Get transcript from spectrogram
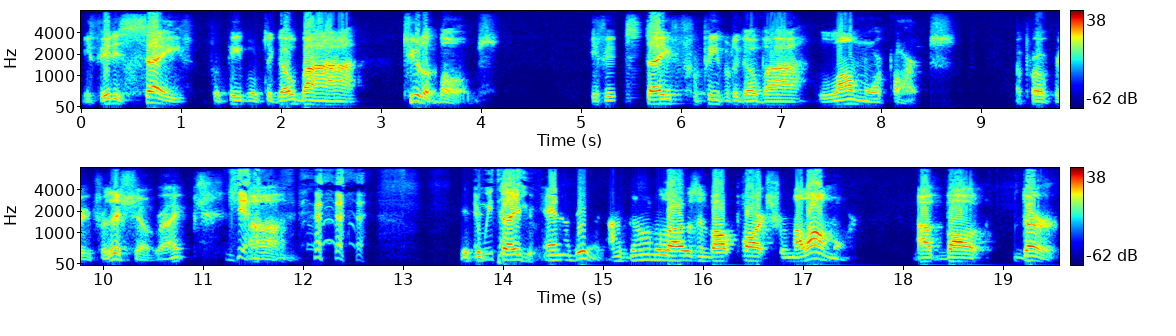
If it is safe for people to go buy tulip bulbs, if it's safe for people to go buy lawnmower parts, appropriate for this show, right? Yeah. Um, And we safe, you. and I did. I've gone to Lowe's and bought parts for my lawnmower. I've bought dirt.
